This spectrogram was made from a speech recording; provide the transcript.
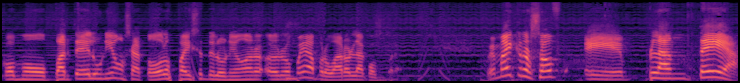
como parte de la Unión, o sea, todos los países de la Unión Euro- Europea aprobaron la compra. Pues Microsoft plantea,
